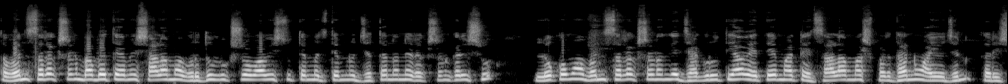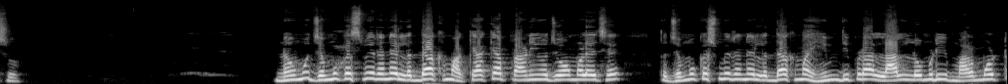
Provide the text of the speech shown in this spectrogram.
તો વન સંરક્ષણ બાબતે અમે શાળામાં વધુ વૃક્ષો વાવીશું તેમજ તેમનું જતન અને રક્ષણ કરીશું. લોકોમાં વન સંરક્ષણ અંગે જાગૃતિ આવે તે માટે શાળામાં સ્પર્ધાનું આયોજન કરીશું. નવમું, જમ્મુ કાશ્મીર અને લદ્દાખમાં કયા કયા પ્રાણીઓ જોવા મળે છે? તો જમ્મુ કાશ્મીર અને લદ્દાખમાં હિમદીપડા, લાલ લોમડી, માર્મોટ,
